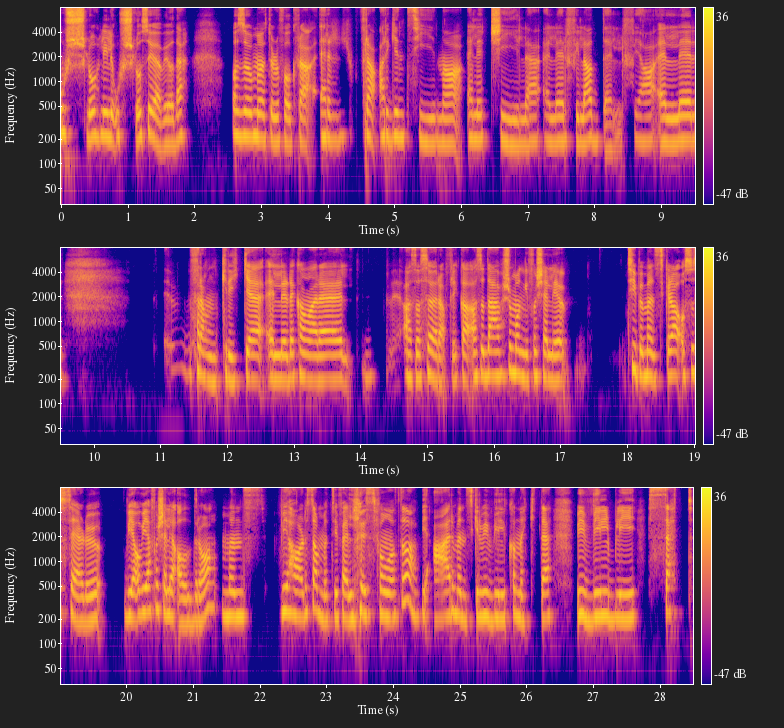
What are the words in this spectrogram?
Oslo, lille Oslo, så gjør vi jo det. Og så møter du folk fra, fra Argentina eller Chile eller Philadelphia eller Frankrike, eller det kan være altså Sør-Afrika. Altså det er så mange forskjellige typer mennesker, da, og så ser du vi er, Og vi er forskjellige aldre òg, mens vi har det samme til felles. på en måte da. Vi er mennesker, vi vil connecte, vi vil bli sett,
